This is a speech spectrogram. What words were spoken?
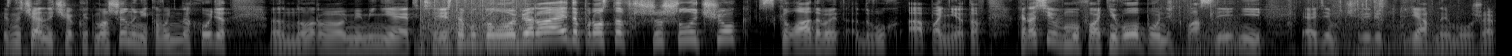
Изначально чекают машину, никого не находят, но Роми меняет. Интересно, в угол и просто в шашлычок складывает двух оппонентов. Красивый мув от него, Бондик последний. И 1 в 4 тут явно ему уже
